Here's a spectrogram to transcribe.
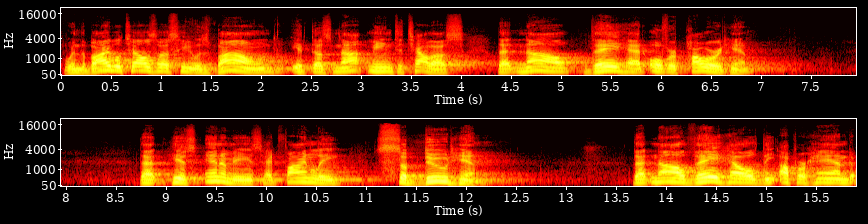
When the Bible tells us he was bound, it does not mean to tell us that now they had overpowered him, that his enemies had finally subdued him, that now they held the upper hand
